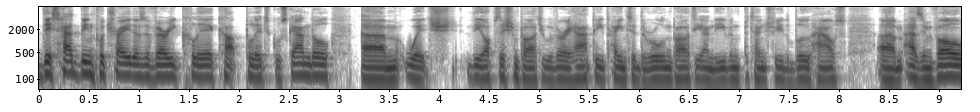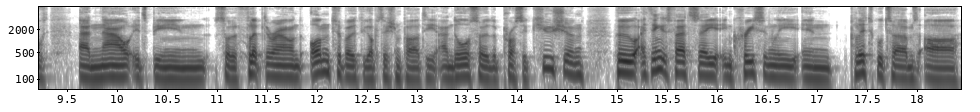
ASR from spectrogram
this had been portrayed as a very clear cut political scandal, um, which the opposition party were very happy, painted the ruling party and even potentially the Blue House um, as involved. And now it's been sort of flipped around onto both the opposition party and also the prosecution, who I think it's fair to say increasingly in political terms are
